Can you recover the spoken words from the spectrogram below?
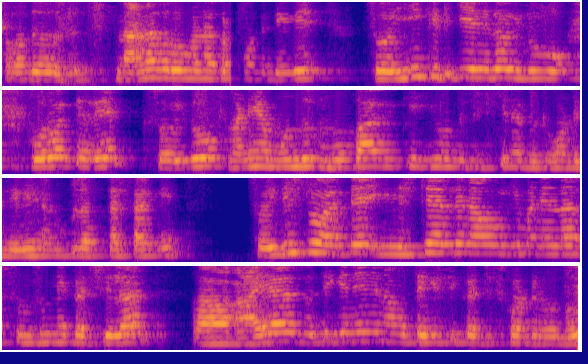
ಒಂದು ಸ್ನಾನದ ರೂಮ್ ಅನ್ನ ಕಟ್ಕೊಂಡಿದೀವಿ ಸೊ ಈ ಕಿಟಕಿ ಏನಿದೆ ಇದು ಪೂರ್ವಕ್ಕೆ ಇದೆ. ಸೊ ಇದು ಮನೆಯ ಮುಂದ, ಮುಂಭಾಗಕ್ಕೆ ಈ ಒಂದು ಕಿಟಕಿನ ಬಿಟ್ಕೊಂಡಿದೀವಿ ಅನುಕೂಲಕ್ಕೆ ತಕ್ಕ ಹಾಗೆ ಸೊ ಇದಿಷ್ಟು ಅಳತೆ. ಇದಿಷ್ಟೇ ಅಲ್ಲದೆ ನಾವು ಈ ಮನೆಯನ್ನ ಸುಮ್ ಸುಮ್ನೆ ಕಟ್ಸಿಲ್ಲ. ಆಯಾ ಜೊತೆಗೇನೆ ನಾವು ತೆಗೆಸಿ ಕಟ್ಟಿಸ್ಕೊಂಡಿರೋದು.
